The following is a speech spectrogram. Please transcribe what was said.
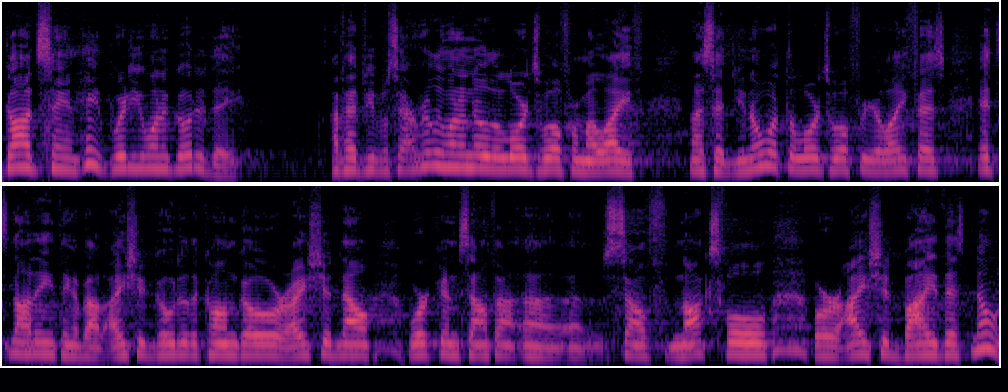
God's saying, Hey, where do you want to go today? I've had people say, I really want to know the Lord's will for my life. And I said, You know what the Lord's will for your life is? It's not anything about I should go to the Congo or I should now work in South, uh, uh, South Knoxville or I should buy this. No,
